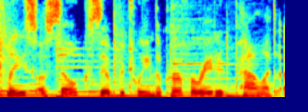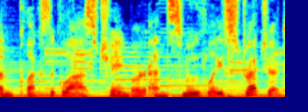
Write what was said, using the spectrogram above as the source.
Place a silk sieve between the perforated pallet and plexiglass chamber and smoothly stretch it.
